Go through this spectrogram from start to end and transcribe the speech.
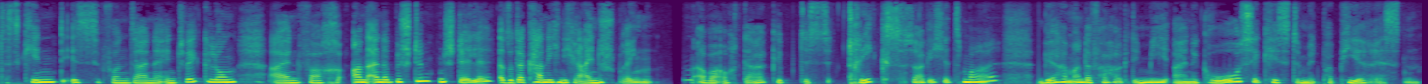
Das Kind ist von seiner Entwicklung einfach an einer bestimmten Stelle, also da kann ich nicht reinspringen. Aber auch da gibt es Tricks, sage ich jetzt mal. Wir haben an der Fachakademie eine große Kiste mit Papierresten.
